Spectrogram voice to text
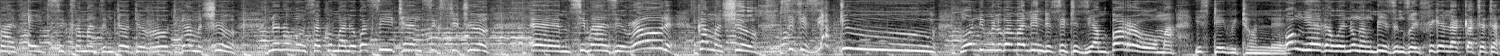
C1586 amanzi mtoti road kamashu. Nonomusa khumalo kwa C1062 em Sibazi road kamashu. Sithi ziyaduma ngolimi lukamalindi sithi ziyamparoma is Davidton le ongiyeka wena ungangibizi ngizoyifikela qathatha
